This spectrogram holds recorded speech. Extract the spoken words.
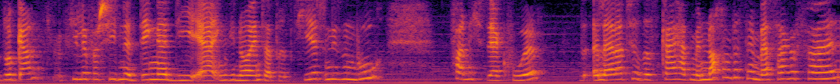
so ganz viele verschiedene Dinge, die er irgendwie neu interpretiert in diesem Buch. Fand ich sehr cool. A Letter to the Sky hat mir noch ein bisschen besser gefallen.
